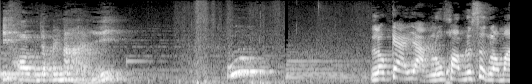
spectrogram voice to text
อีพลอยมันจะไปไหน แล้วแกอยากรู้ความรู้สึกเราไหม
